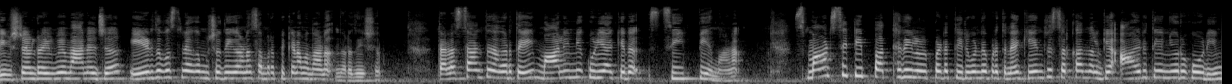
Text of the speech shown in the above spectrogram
ഡിവിഷണൽ റെയിൽവേ മാനേജർ ഏഴ് ദിവസത്തിനകം വിശദീകരണം സമർപ്പിക്കണമെന്നാണ് നിർദ്ദേശം. തലസ്ഥാനത്ത് നഗരത്തെ മാലിന്യക്കുഴിയാക്കിയത് സി പി എം ആണ് സ്മാർട്ട് സിറ്റി പദ്ധതിയിൽ ഉൾപ്പെട്ട തിരുവനന്തപുരത്തിന് കേന്ദ്ര സർക്കാർ നൽകിയ ആയിരത്തി അഞ്ഞൂറ് കോടിയും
